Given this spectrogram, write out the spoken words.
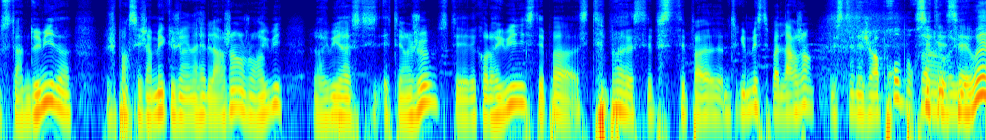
c'était en 2000. Je pensais jamais que je gagnerais de l'argent en jouant au rugby. Le rugby était un jeu, c'était l'école rugby, c'était pas, c'était pas, c'était pas, entre guillemets, c'était pas de l'argent. Mais c'était déjà pro pour ça. Le ouais,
